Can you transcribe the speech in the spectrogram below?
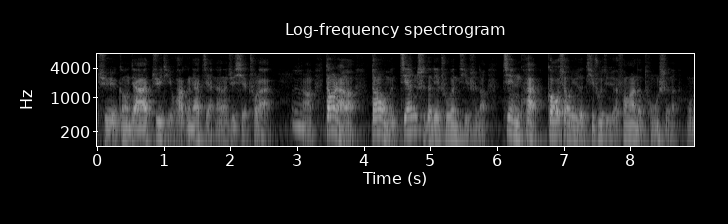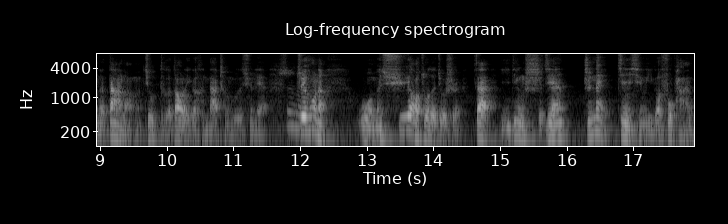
去更加具体化、更加简单的去写出来。啊，当然了，当我们坚持的列出问题时呢，尽快高效率的提出解决方案的同时呢，我们的大脑呢就得到了一个很大程度的训练。是的。最后呢，我们需要做的就是在一定时间之内进行一个复盘，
